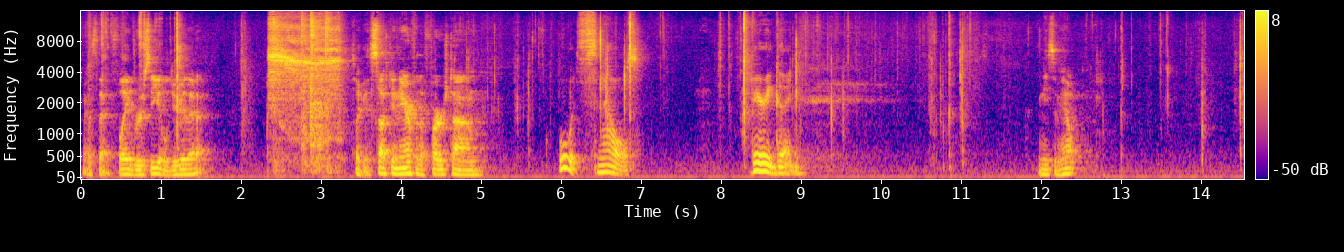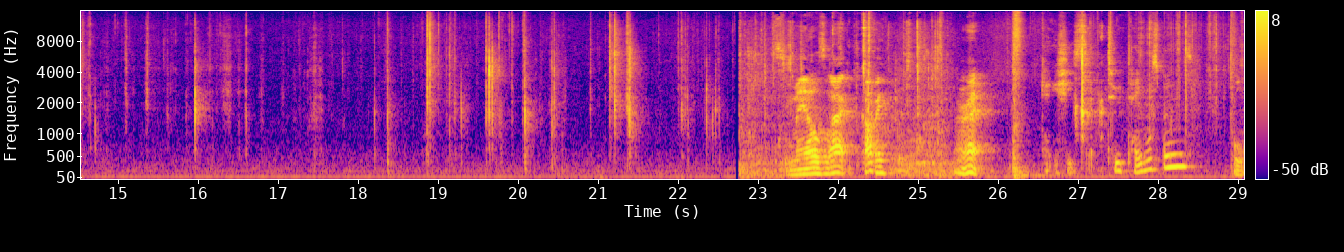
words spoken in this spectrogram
that's that flavor seal. Did you hear that? It's like it sucked in air for the first time. Ooh, it smells very good. You need some help? Smells like coffee. All right. Okay, she said two tablespoons. Cool.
